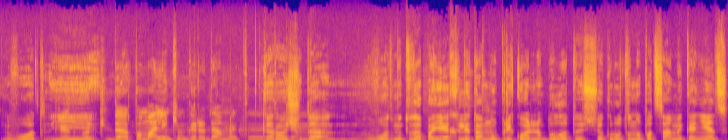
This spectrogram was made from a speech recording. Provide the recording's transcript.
Вот, и... Да, по маленьким городам это... Короче, прям- да. Вот, мы туда поехали, там, ну, прикольно было, то есть все круто, но под самый конец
